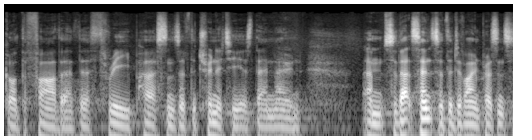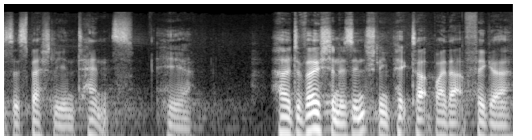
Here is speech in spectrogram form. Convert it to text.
God the Father, the three persons of the Trinity as they're known. Um, so that sense of the divine presence is especially intense here. Her devotion is interestingly picked up by that figure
